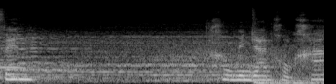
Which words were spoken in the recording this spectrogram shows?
เส้น คือวิญญาณของข้า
